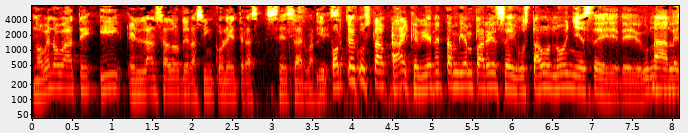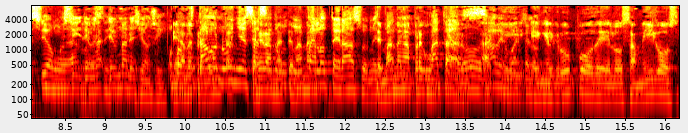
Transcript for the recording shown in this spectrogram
noveno bate, y el lanzador de las cinco letras, César ¿Y Valdés. por qué Gustavo? Ay, que viene también parece Gustavo Núñez de, de una lesión. ¿verdad? Sí, de una, de una lesión, sí. Porque Mira, me Gustavo pregunta- Núñez ha sido un, te un mandan- peloterazo. en Te mandan a preguntar aquí, en el grupo de los amigos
